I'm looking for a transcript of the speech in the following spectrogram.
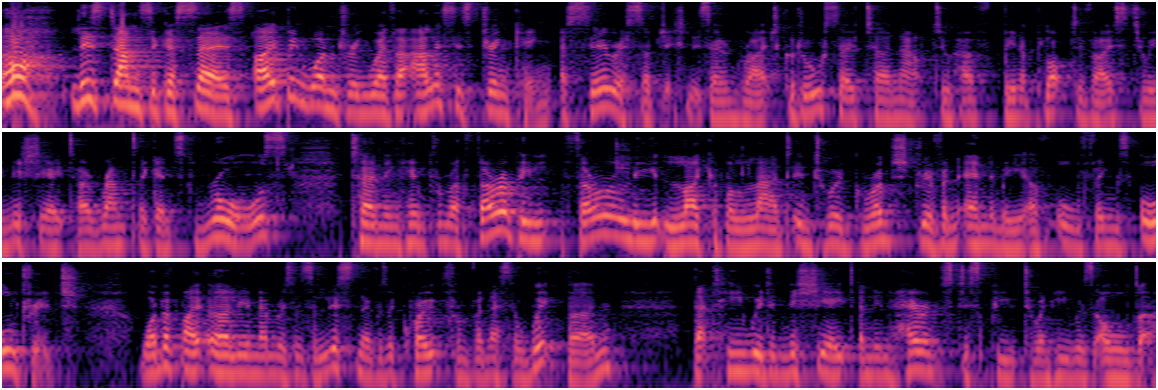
Oh, Liz Danziger says, I've been wondering whether Alice's drinking, a serious subject in its own right, could also turn out to have been a plot device to initiate her rant against Rawls, turning him from a thoroughly, thoroughly likeable lad into a grudge driven enemy of all things Aldridge. One of my earlier memories as a listener was a quote from Vanessa Whitburn that he would initiate an inheritance dispute when he was older.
